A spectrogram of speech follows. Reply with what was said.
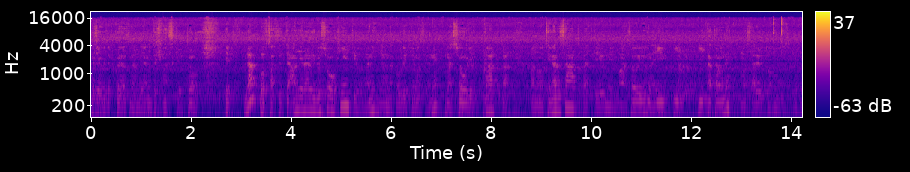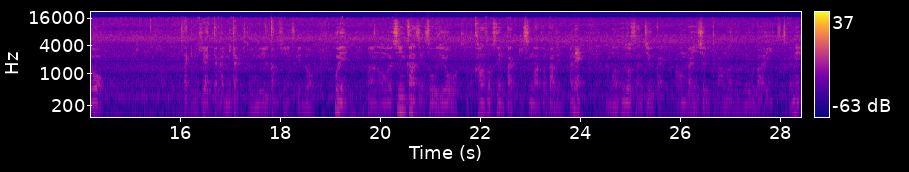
ごちゃごちゃ複雑なんでやめときますけれど。で楽をさせてあげられる商品っていうのがね世の中売れてますよね、まあ、省力化とかあの手軽さとかっていうね、まあ、そういうふうな言い言い方をね、まあ、されると思うんですけどさっきも開いてたから見た人もいるかもしれないですけどこれねあの新幹線掃除ロボットとか乾燥洗濯機スマート家電とかねあの不動産仲介とかオンライン処理とか Amazon ウーバーイーツとかね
